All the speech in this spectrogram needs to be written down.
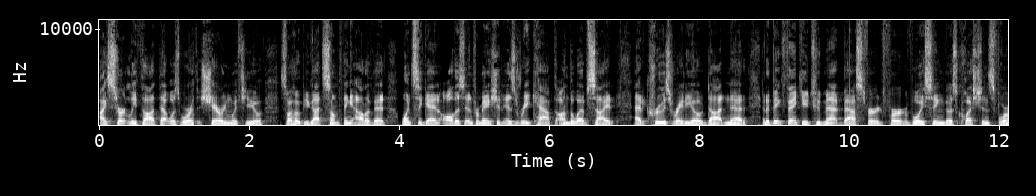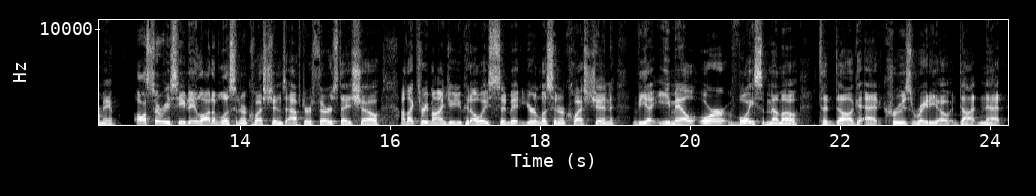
I certainly thought that was worth sharing with you. So I hope you got something out of it. Once again, all this information is recapped on the website at cruiseradio radio.net. And a big thank you to Matt Bassford for voicing those questions for me. Also received a lot of listener questions after Thursday's show. I'd like to remind you, you can always submit your listener question via email or voice memo to doug at cruiseradio.net.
